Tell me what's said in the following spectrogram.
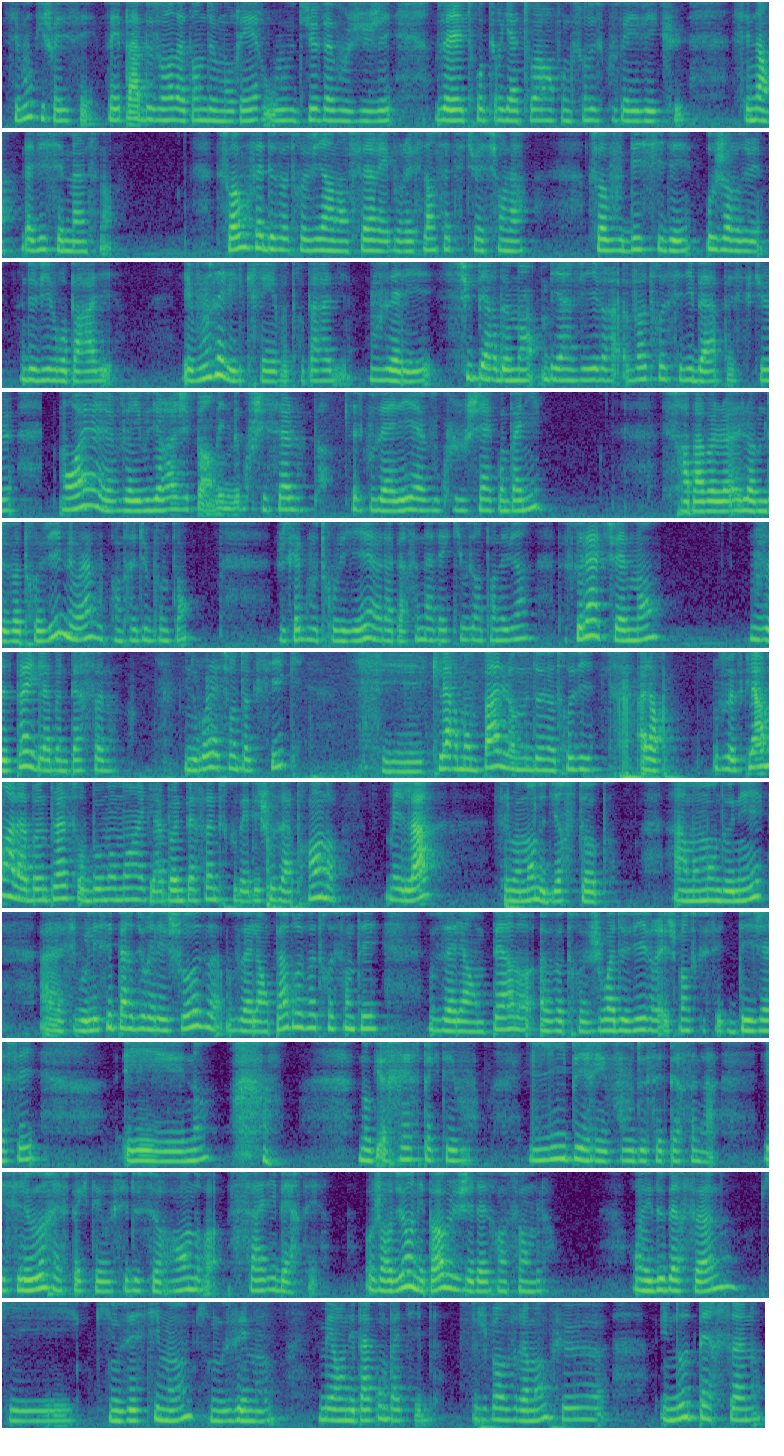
C'est vous qui choisissez. Vous n'avez pas besoin d'attendre de mourir ou Dieu va vous juger. Vous allez être au purgatoire en fonction de ce que vous avez vécu. C'est non, la vie c'est maintenant. Soit vous faites de votre vie un enfer et vous restez dans cette situation-là, soit vous décidez aujourd'hui de vivre au paradis. Et vous allez le créer, votre paradis. Vous allez superbement bien vivre votre célibat parce que, ouais, vous allez vous dire, ah, j'ai pas envie de me coucher seule. Peut-être que vous allez euh, vous coucher accompagné. Ce sera pas l'homme de votre vie, mais voilà, vous prendrez du bon temps jusqu'à que vous trouviez euh, la personne avec qui vous entendez bien. Parce que là, actuellement, vous n'êtes pas avec la bonne personne. Une relation toxique, c'est clairement pas l'homme de notre vie. Alors, vous êtes clairement à la bonne place au bon moment avec la bonne personne puisque vous avez des choses à apprendre. Mais là, c'est le moment de dire stop. À un moment donné, euh, si vous laissez perdurer les choses, vous allez en perdre votre santé, vous allez en perdre euh, votre joie de vivre et je pense que c'est déjà fait. Et non. Donc respectez-vous, libérez-vous de cette personne-là. Et c'est le respecter aussi de se rendre sa liberté. Aujourd'hui, on n'est pas obligé d'être ensemble. On est deux personnes qui, qui nous estimons, qui nous aimons, mais on n'est pas compatibles. Je pense vraiment que une autre personne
